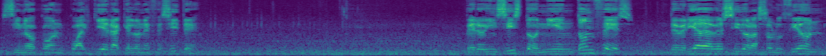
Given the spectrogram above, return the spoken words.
sino con cualquiera que lo necesite. Pero insisto, ni entonces debería de haber sido la solución,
